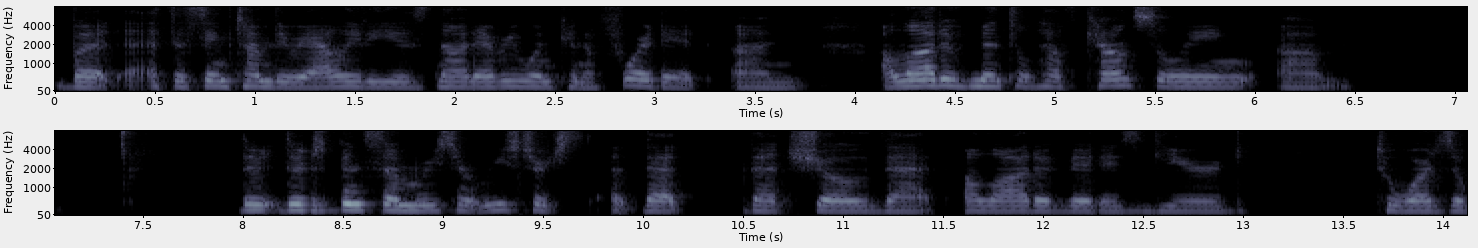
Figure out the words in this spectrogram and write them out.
but at the same time the reality is not everyone can afford it. And a lot of mental health counseling um, there, has been some recent research that that show that a lot of it is geared towards a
